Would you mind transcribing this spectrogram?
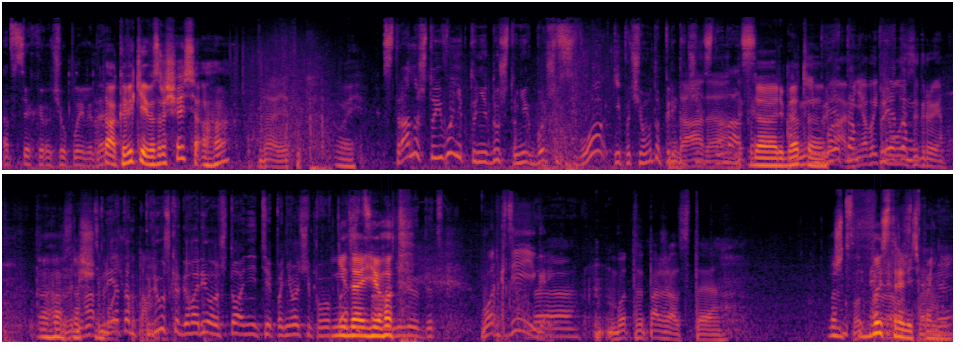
От всех, короче, уплыли, да? Так, Викей, возвращайся. Ага. Да, я тут. Ой. Странно, что его никто не душит, у них больше всего, и почему-то переключились да, на нас. Да, А, ребята. При а, этом- меня при выкинуло из этом- игры. Ага, хорошо. При этом там. Плюшка говорила, что они, типа, не очень PvP Не дает. Не любят. Вот где Игорь? Да. Вот, пожалуйста. Может, Вот, выстрелить по ней?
